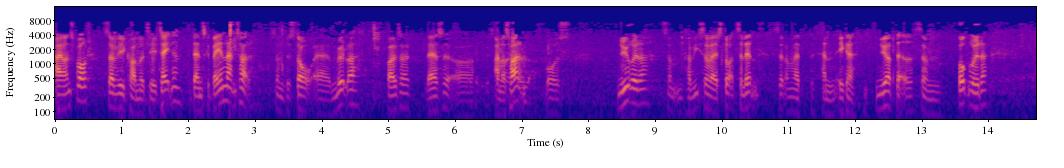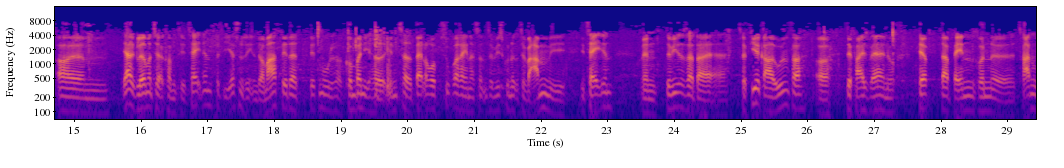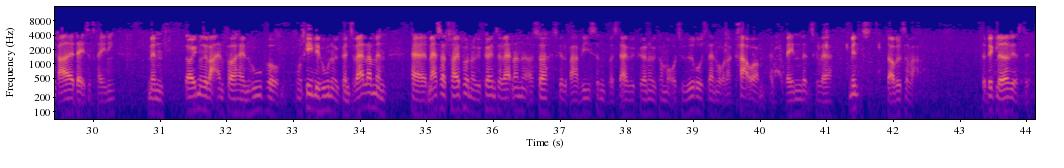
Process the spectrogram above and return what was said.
Hej Onsport, så er vi kommet til Italien, det danske banelandshold, som består af Møller, Bolter, Lasse og Anders Holm, vores nye rytter, som har vist sig at være et stort talent, selvom at han ikke er nyopdaget som ung rytter. Og øhm, jeg havde glædet mig til at komme til Italien, fordi jeg synes egentlig, det var meget fedt, at Fedtmul og Company havde indtaget Ballerup Superarena, sådan så vi skulle ned til varmen i Italien. Men det viser sig, at der er 3-4 grader udenfor, og det er faktisk værre endnu. Her der er banen kun øh, 13 grader i dag til træning. Men der er ikke noget i vejen for at have en hue på. Måske lige hue, når vi kører intervaller, men have masser af tøj på, når vi kører intervallerne, og så skal det bare vise, sådan, hvor stærkt vi kører, når vi kommer over til Hviderusland, hvor der er krav om, at banen den skal være mindst dobbelt så varm. Så det glæder vi os til.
